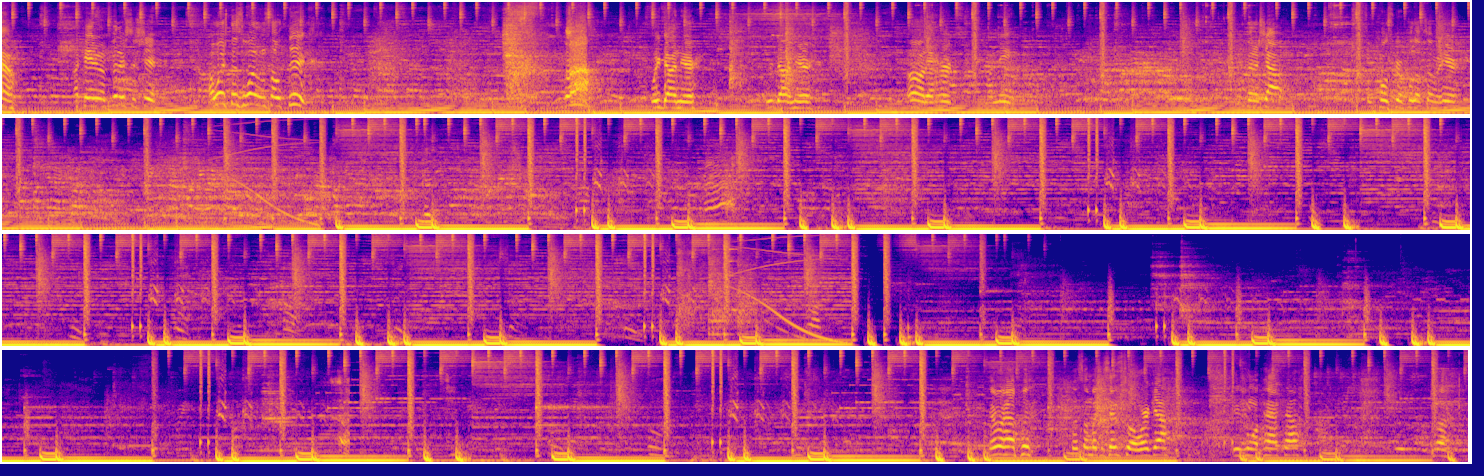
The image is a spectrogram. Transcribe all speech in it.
I can't even finish the shit. I wish this wasn't so thick. Ah! We done here. We done here. Oh, that hurts my knee. Finish out some pull-ups over here. You put, put so much sense to a workout? You just want to pass out? Ugh.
